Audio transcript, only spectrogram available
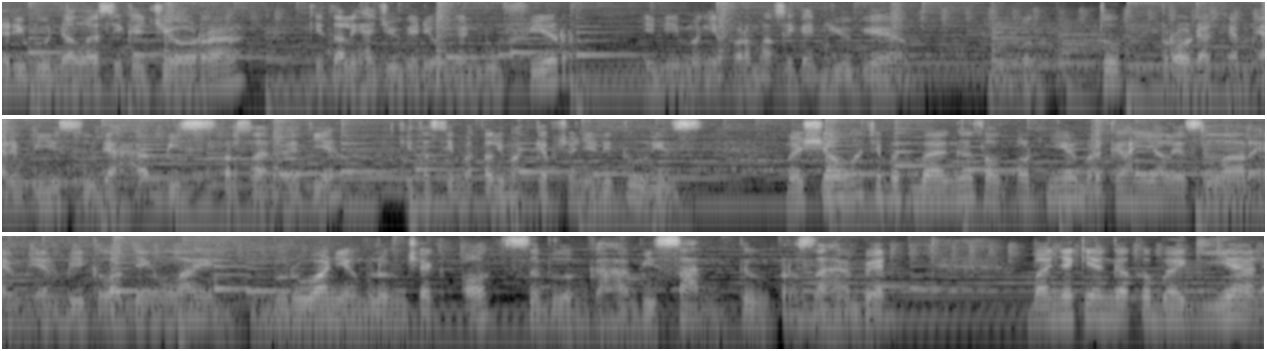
dari Bunda Lesti Kejora. Kita lihat juga di unggahan Bufir, ini menginformasikan juga untuk produk MRB sudah habis persahabat ya. Kita simak kalimat caption yang ditulis. Masya Allah cepet banget sold outnya berkahnya Leslar MRB Clothing Line. Buruan yang belum check out sebelum kehabisan tuh persahabat. Banyak yang gak kebagian.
